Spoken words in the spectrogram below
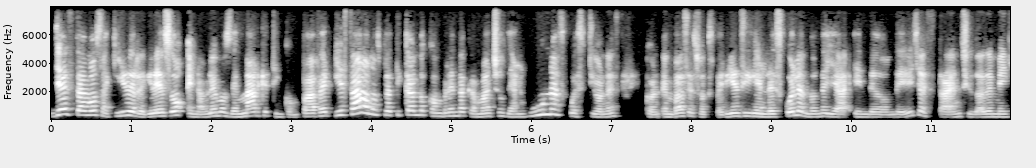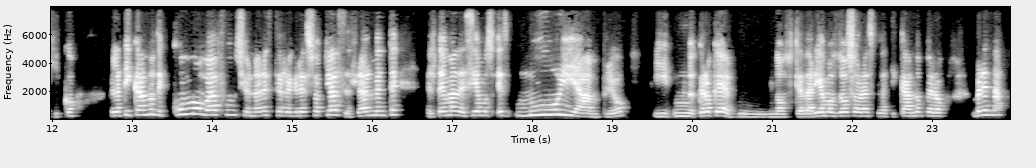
Ya estamos aquí de regreso en Hablemos de Marketing con Puffer y estábamos platicando con Brenda Camacho de algunas cuestiones en base a su experiencia y en la escuela en donde, ella, en de donde ella está, en Ciudad de México, platicando de cómo va a funcionar este regreso a clases. Realmente el tema, decíamos, es muy amplio y creo que nos quedaríamos dos horas platicando, pero Brenda,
